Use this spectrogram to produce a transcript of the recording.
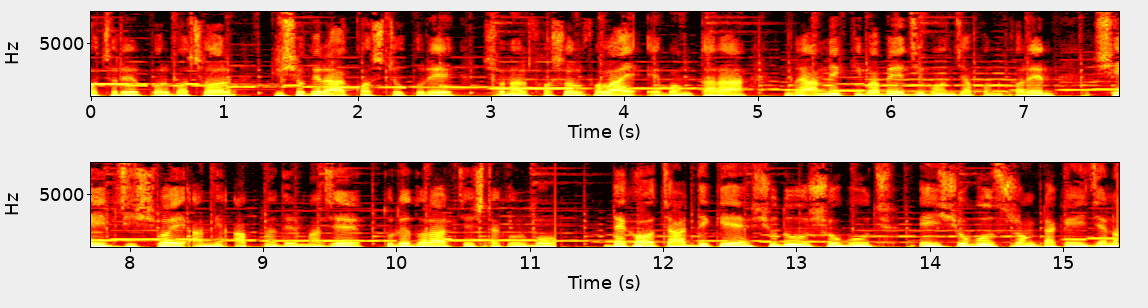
বছরের পর বছর কৃষকেরা কষ্ট করে সোনার ফসল ফলায় এবং তারা গ্রামে কীভাবে জীবনযাপন করেন সেই দৃশ্যই আমি আপনাদের মাঝে তুলে ধরার চেষ্টা করব। দেখো চারদিকে শুধু সবুজ। এই সবুজ রংটাকেই যেন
